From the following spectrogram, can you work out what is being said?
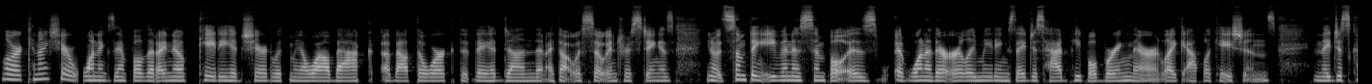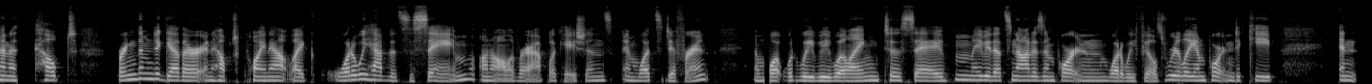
Laura, can I share one example that I know Katie had shared with me a while back about the work that they had done that I thought was so interesting? Is, you know, it's something even as simple as at one of their early meetings, they just had people bring their like applications and they just kind of helped bring them together and helped point out like what do we have that's the same on all of our applications and what's different? And what would we be willing to say hmm, maybe that's not as important. What do we feel is really important to keep? And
